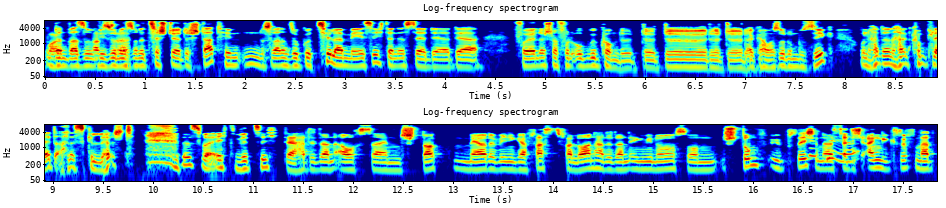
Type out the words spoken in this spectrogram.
und dann war so wie so eine, so eine zerstörte Stadt hinten. Das war dann so Godzilla-mäßig. Dann ist der, der, der Feuerlöscher von oben gekommen. Dö, dö, dö, dö, dö. Da kam so eine Musik und hat dann halt komplett alles gelöscht. Das war echt witzig. Der hatte dann auch seinen Stock mehr oder weniger fast verloren, hatte dann irgendwie nur noch so einen Stumpf übrig und als Ja. er dich angegriffen hat,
